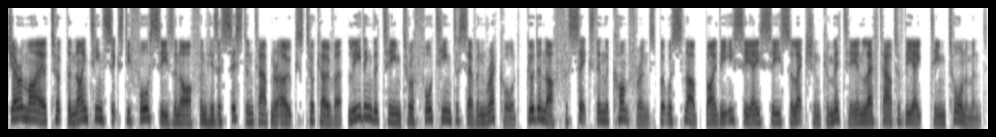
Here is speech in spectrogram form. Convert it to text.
Jeremiah took the 1964 season off and his assistant Abner Oakes took over, leading the team to a 14–7 record, good enough for sixth in the conference but was snubbed by the ECAC selection committee and left out of the eight-team tournament.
